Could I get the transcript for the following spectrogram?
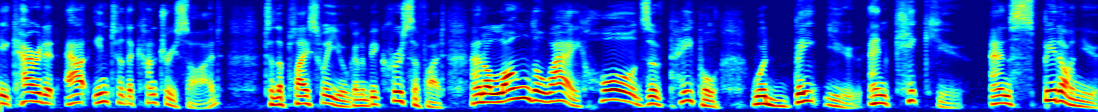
you carried it out into the countryside to the place where you were going to be crucified. And along the way, hordes of people would beat you and kick you and spit on you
